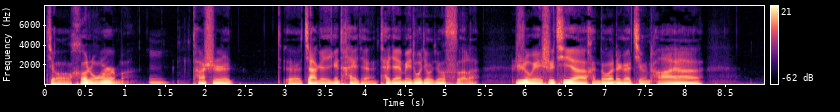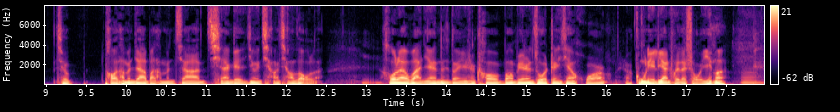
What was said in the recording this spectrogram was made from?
叫何蓉儿嘛，嗯她是呃嫁给一个太监，太监没多久就死了。日伪时期啊，很多这个警察呀、就跑他们家，把他们家钱给硬抢抢走了。嗯后来晚年呢，就等于是靠帮别人做针线活儿，宫里练出来的手艺嘛，嗯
